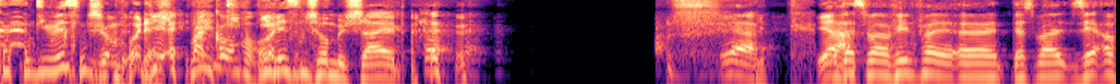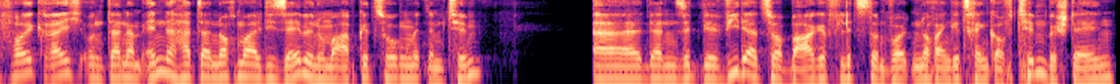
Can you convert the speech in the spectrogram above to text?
Die wissen schon, wo der Spacko die, die wohnt. wissen schon Bescheid. Ja. Ja. Das war auf jeden Fall, äh, das war sehr erfolgreich und dann am Ende hat er nochmal dieselbe Nummer abgezogen mit einem Tim. Äh, dann sind wir wieder zur Bar geflitzt und wollten noch ein Getränk auf Tim bestellen.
